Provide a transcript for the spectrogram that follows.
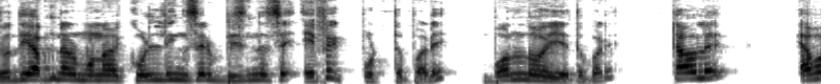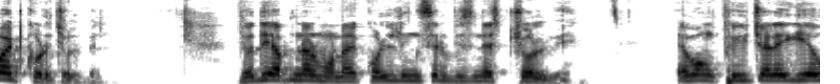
যদি আপনার মনে হয় কোল্ড ড্রিঙ্কসের বিজনেসে এফেক্ট পড়তে পারে, বন্ধ হয়ে যেতে পারে, তাহলে অ্যাভয়েড করে চলবেন। যদি আপনার মনে হয় কোল্ড ড্রিঙ্কসের বিজনেস চলবে এবং ফিউচারে গিয়েও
